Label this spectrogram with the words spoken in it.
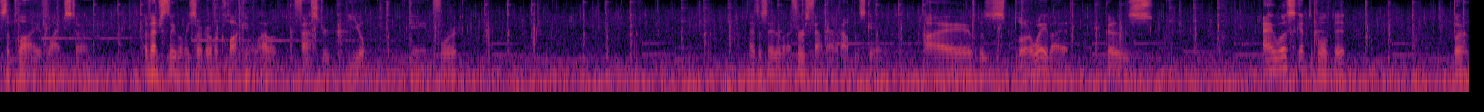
supply of limestone. Eventually, when we start overclocking, we'll have a faster yield gain for it. I have to say that when I first found out about this game, I was blown away by it. Because I was skeptical a bit, but on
